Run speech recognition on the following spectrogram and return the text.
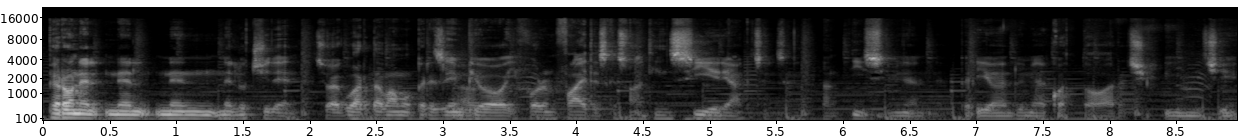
però nel, nel, nel, nell'Occidente, cioè guardavamo per esempio ah. i foreign fighters che sono andati in Siria, che ce ne sono tantissimi nel, periodo, nel 2014-15,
